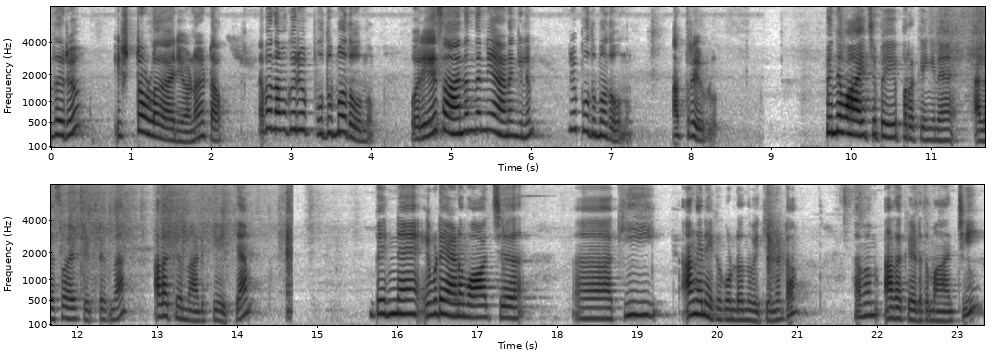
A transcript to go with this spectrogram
ഇതൊരു ഇഷ്ടമുള്ള കാര്യമാണ് കേട്ടോ. അപ്പോൾ നമുക്കൊരു പുതുമ തോന്നും. ഒരേ സാധനം തന്നെയാണെങ്കിലും ഒരു പുതുമ തോന്നും. അത്രയേ ഉള്ളൂ. പിന്നെ വായിച്ച പേപ്പറൊക്കെ ഇങ്ങനെ അലസമായിട്ട് ഇട്ടിരുന്ന അതൊക്കെ ഒന്ന് അടുക്കി വയ്ക്കാം പിന്നെ ഇവിടെയാണ് വാച്ച് കീ അങ്ങനെയൊക്കെ കൊണ്ടുവന്ന് വയ്ക്കും കേട്ടോ. അപ്പം അതൊക്കെ എടുത്ത് മാറ്റി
